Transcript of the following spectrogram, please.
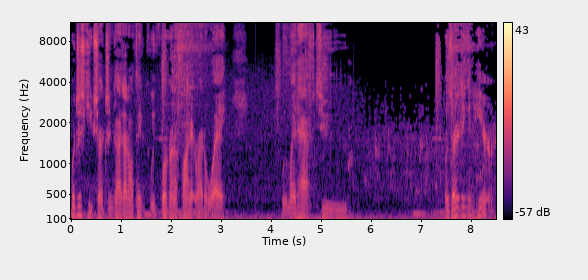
we'll just keep searching, guys. I don't think we, we're gonna find it right away. We might have to. Was there anything in here?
